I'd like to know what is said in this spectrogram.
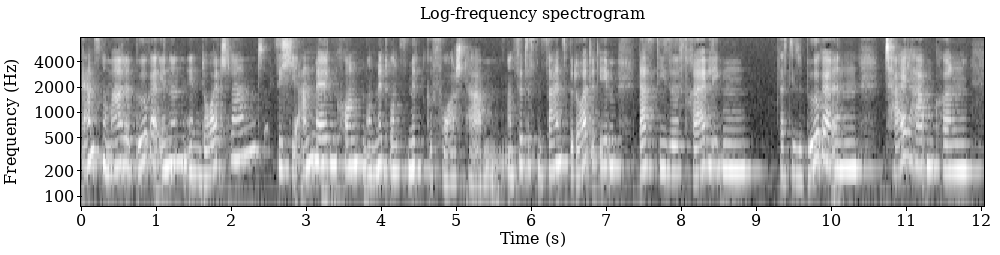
ganz normale BürgerInnen in Deutschland sich hier anmelden konnten und mit uns mitgeforscht haben. Und Citizen Science bedeutet eben, dass diese Freiwilligen dass diese Bürgerinnen teilhaben können,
